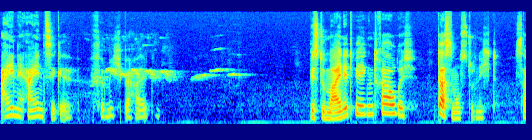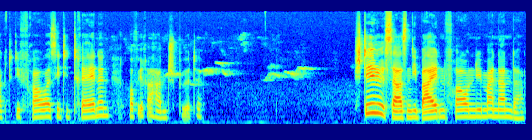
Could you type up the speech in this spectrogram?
eine einzige für mich behalten. Bist du meinetwegen traurig? Das musst du nicht, sagte die Frau, als sie die Tränen auf ihrer Hand spürte. Still saßen die beiden Frauen nebeneinander,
